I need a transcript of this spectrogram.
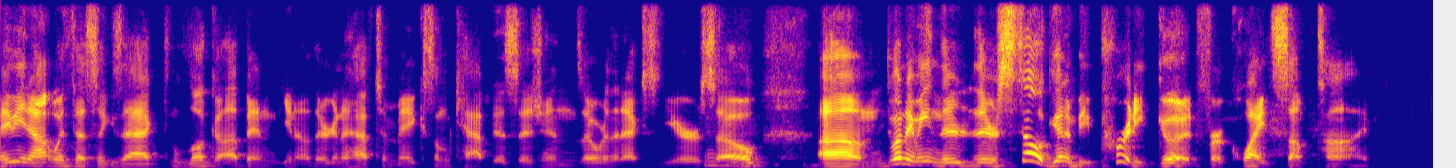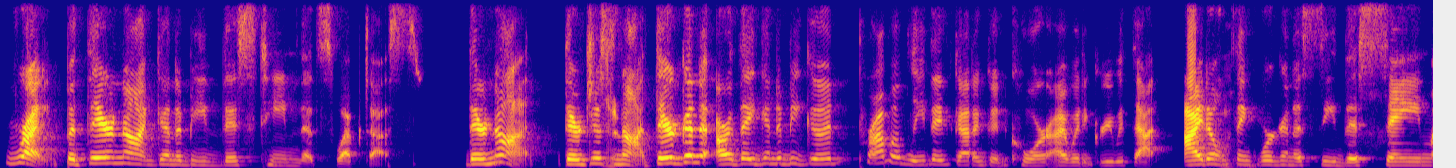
maybe not with this exact lookup and you know they're going to have to make some cap decisions over the next year or so. Mm-hmm. um what i mean they're they're still going to be pretty good for quite some time. Right but they're not going to be this team that swept us. They're not. They're just yeah. not. They're gonna are they gonna be good? Probably they've got a good core. I would agree with that. I don't mm-hmm. think we're gonna see this same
